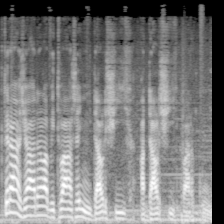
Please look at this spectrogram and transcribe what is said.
která žádala vytváření dalších a dalších parků.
